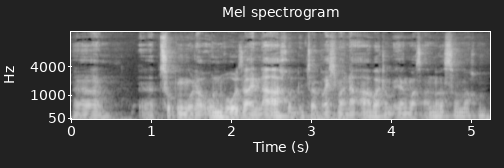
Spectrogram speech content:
äh, äh, Zucken oder Unwohlsein nach und unterbreche meine Arbeit, um irgendwas anderes zu machen?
